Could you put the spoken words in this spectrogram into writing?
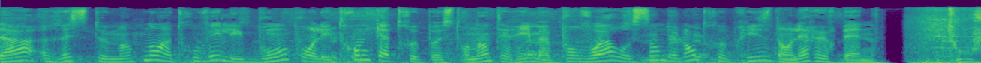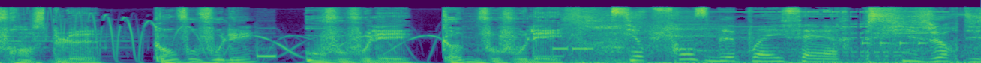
candidats. Reste maintenant à trouver les bons pour les 34 postes en intérim à pourvoir au sein de l'entreprise dans l'aire urbaine. Tout France Bleu, quand vous voulez, où vous voulez, comme vous voulez. Sur FranceBleu.fr. 6h10.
